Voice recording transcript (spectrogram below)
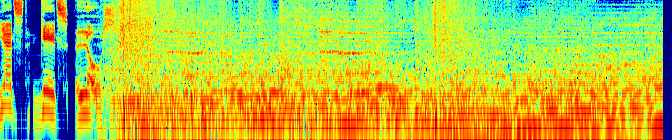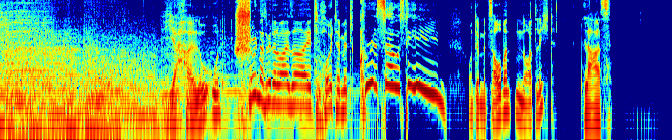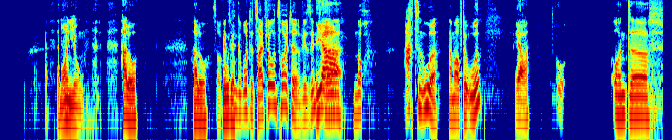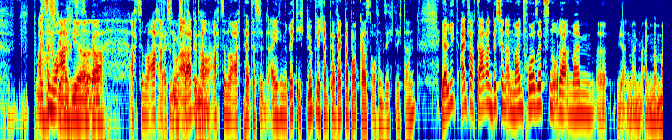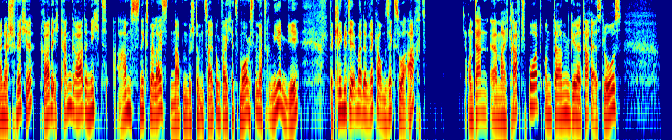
Jetzt geht's los. Ja, hallo und schön, dass ihr wieder dabei seid. Heute mit Chris Austin und dem bezaubernden Nordlicht Lars. Moin, Jung. Hallo. Hallo. So, ganz Gute. ungewohnte Zeit für uns heute. Wir sind ja. äh, noch 18 Uhr, haben wir auf der Uhr. Ja. Und äh, 18 Uhr ja hier sogar. 18 Uhr 8, 18 als wir gestartet 8, genau. haben. 18 Uhr 8, das ist eigentlich ein richtig glücklicher, perfekter Podcast offensichtlich dann. Ja, liegt einfach daran ein bisschen an meinen Vorsätzen oder an meinem, äh, ja, an, meinem, an meiner Schwäche. Gerade, ich kann gerade nicht abends nichts mehr leisten ab einem bestimmten Zeitpunkt, weil ich jetzt morgens immer trainieren gehe. Da klingelt ja immer der Wecker um 6 Uhr 8. Und dann äh, mache ich Kraftsport und dann geht der Tag erst los.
